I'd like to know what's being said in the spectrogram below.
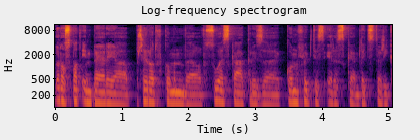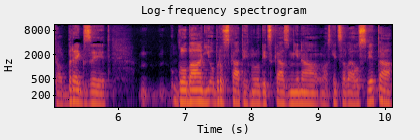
rozpad impéria, přerod v Commonwealth, Suezká krize, konflikty s Irskem, teď jste říkal Brexit, globální obrovská technologická změna vlastně celého světa,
